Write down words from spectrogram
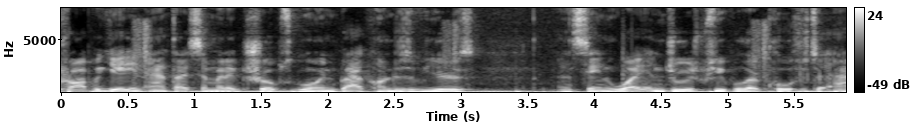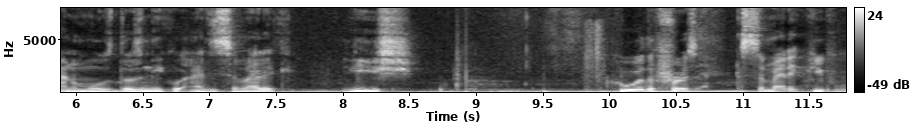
propagating anti Semitic tropes going back hundreds of years and saying white and Jewish people are closer to animals doesn't equal anti Semitic? Yeesh. Who were the first Semitic people?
